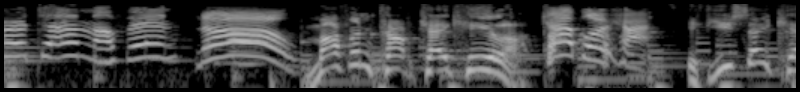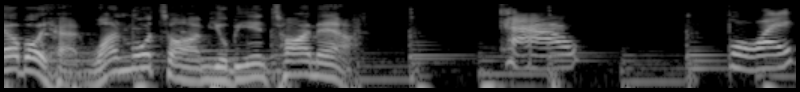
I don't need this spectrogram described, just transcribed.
her a turn, Muffin. No! Muffin Cupcake Heeler. Cowboy hat! If you say cowboy hat one more time, you'll be in timeout. Cow. Boy.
